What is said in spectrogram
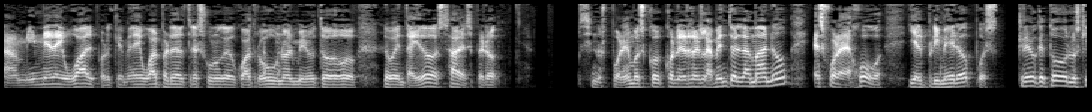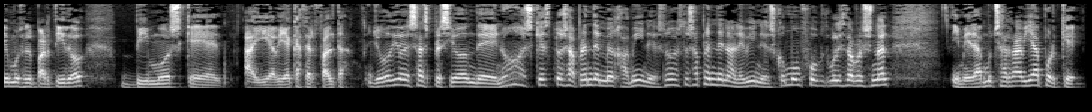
A mí me da igual, porque me da igual perder el 3-1 que el 4-1 el minuto 92, ¿sabes? Pero si nos ponemos con, el reglamento en la mano, es fuera de juego. Y el primero, pues creo que todos los que vimos el partido vimos que ahí había que hacer falta. Yo odio esa expresión de, no, es que estos aprenden benjamines, no, estos aprenden alevines, como un futbolista profesional. Y me da mucha rabia porque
